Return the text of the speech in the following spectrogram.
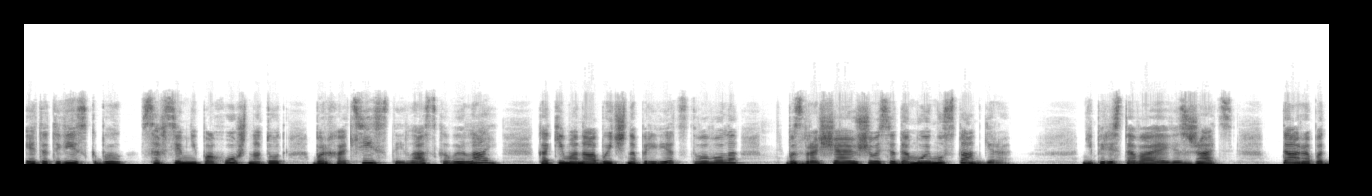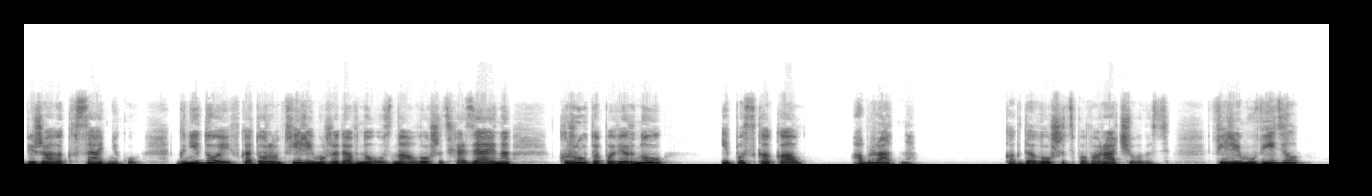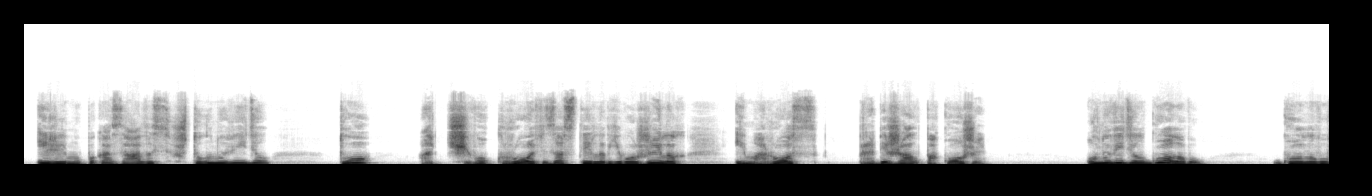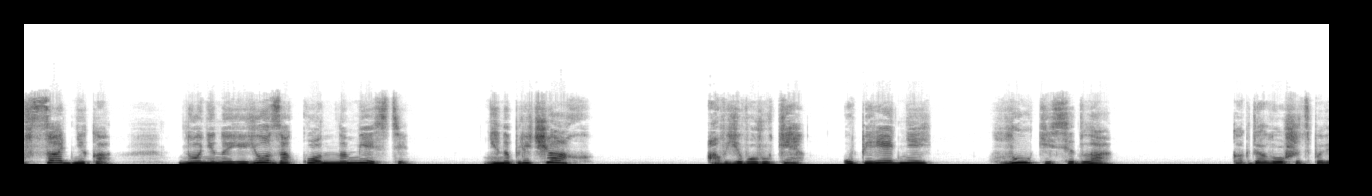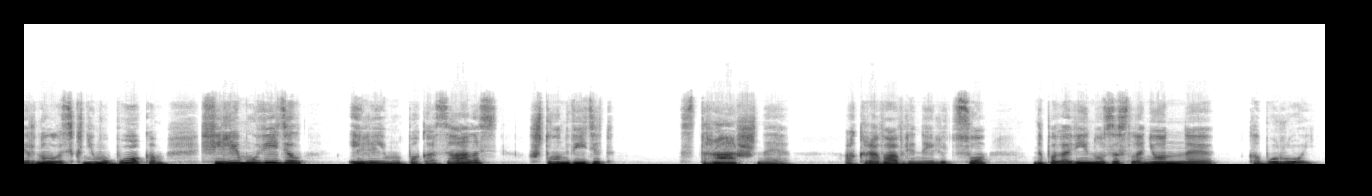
Этот визг был совсем не похож на тот бархатистый, ласковый лай, каким она обычно приветствовала возвращающегося домой мустангера. Не переставая визжать, Тара подбежала к всаднику, гнедой, в котором Филим уже давно узнал лошадь хозяина, круто повернул и поскакал обратно. Когда лошадь поворачивалась, Филим увидел, или ему показалось, что он увидел, то, от чего кровь застыла в его жилах, и мороз пробежал по коже он увидел голову, голову всадника, но не на ее законном месте, не на плечах, а в его руке, у передней луки седла. Когда лошадь повернулась к нему боком, Филим увидел, или ему показалось, что он видит, страшное, окровавленное лицо, наполовину заслоненное кобурой.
